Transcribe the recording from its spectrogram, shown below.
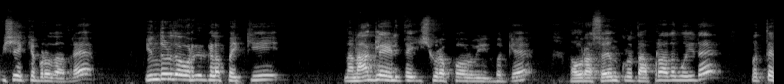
ವಿಷಯಕ್ಕೆ ಬರೋದಾದ್ರೆ ಹಿಂದುಳಿದ ವರ್ಗಗಳ ಪೈಕಿ ನಾನು ಆಗ್ಲೇ ಹೇಳಿದ್ದೆ ಈಶ್ವರಪ್ಪ ಅವರ ಬಗ್ಗೆ. ಅವರ ಸ್ವಯಂಕೃತ ಅಪರಾಧವೂ ಇದೆ ಮತ್ತೆ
